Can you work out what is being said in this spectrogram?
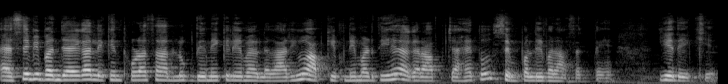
ऐसे भी बन जाएगा, लेकिन थोड़ा सा लुक देने के लिए मैं लगा रही हूँ। आपकी अपनी मर्ज़ी है, अगर आप चाहें तो सिंपल भी बना सकते हैं। ये देखिए,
